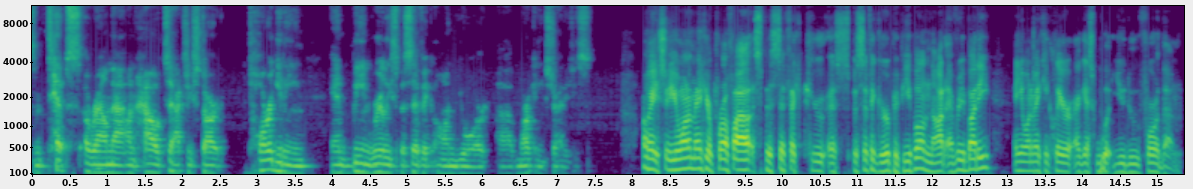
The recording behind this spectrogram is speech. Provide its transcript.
some tips around that on how to actually start targeting and being really specific on your uh, marketing strategies. Okay, so you want to make your profile specific to a specific group of people, not everybody, and you want to make it clear, I guess, what you do for them.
